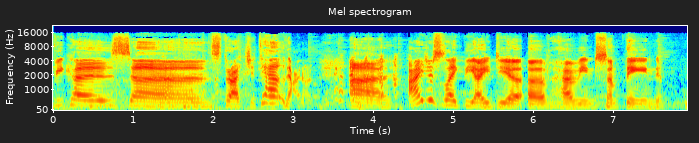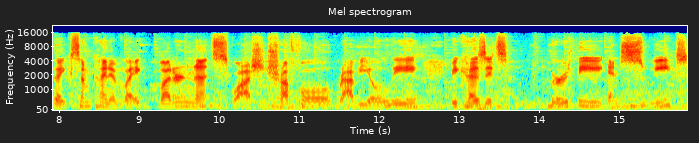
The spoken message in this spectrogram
because uh, stracciatella. No, I don't. Uh, I just like the idea of having something like some kind of like butternut squash truffle ravioli because it's earthy and sweet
